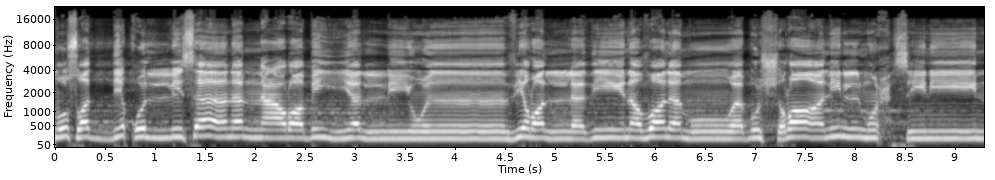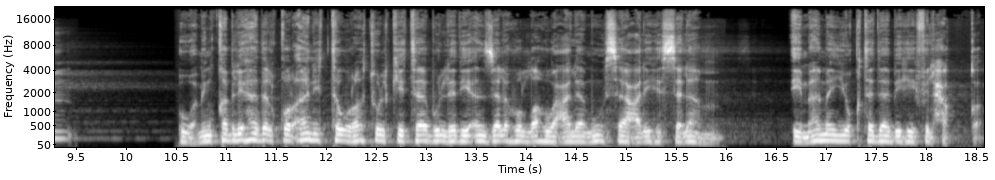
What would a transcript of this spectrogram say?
مصدق لسانا عربيا لينذر الذين ظلموا وبشرى للمحسنين. ومن قبل هذا القرآن التوراة الكتاب الذي أنزله الله على موسى عليه السلام إماما يقتدى به في الحق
